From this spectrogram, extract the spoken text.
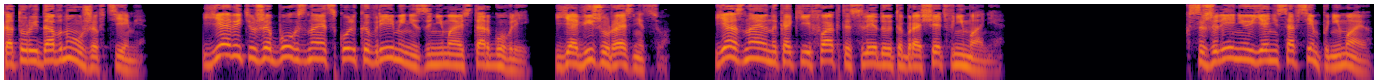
который давно уже в теме. Я ведь уже бог знает сколько времени занимаюсь торговлей. Я вижу разницу. Я знаю, на какие факты следует обращать внимание. К сожалению, я не совсем понимаю.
